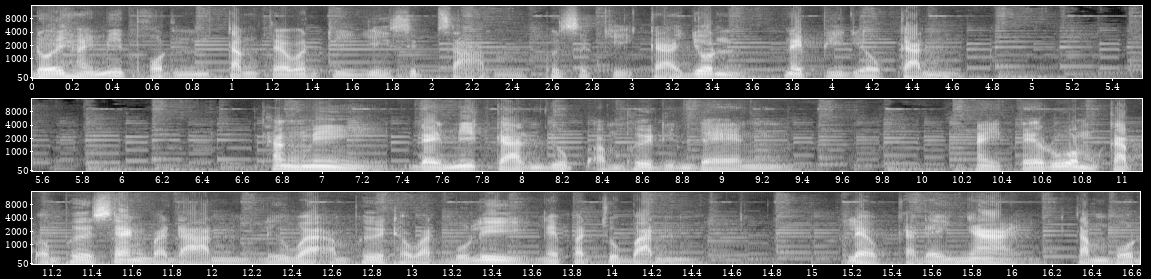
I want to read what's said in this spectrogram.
โดยให้มีผลตั้งแต่วันที่ 23 พฤศจิกายนในปีเดียวกัน ทั้งนี้ได้มีการยุบอำเภอดินแดง ให้ไปร่วมกับอำเภอแซงบาดาลหรือว่าอำเภอทวัดบุรีในปัจจุบัน แล้วก็ได้ง่ายตำบล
